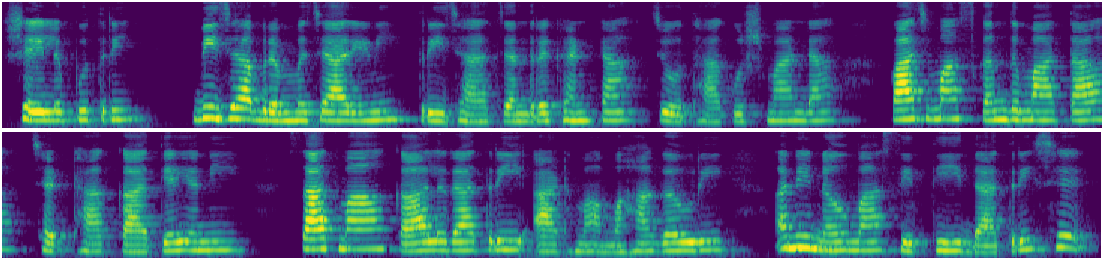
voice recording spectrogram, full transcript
શૈલપુત્રી, બીજા બ્રહ્મચારિણી, ત્રીજા ચંદ્રઘંટા, ચોથા કુષ્માંડા, પાંચમા સ્કંદમાતા, છઠ્ઠા કાત્યયની, સાતમા કાલરાત્રિ, આઠમા મહાગૌરી અને નવમા સિદ્ધિદાત્રી છે.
